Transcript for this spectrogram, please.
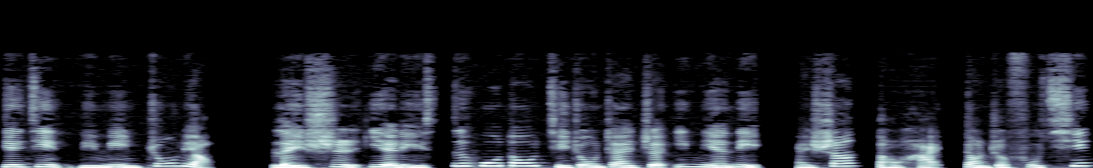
接近临命终了，累世业力似乎都集中在这一年里，排山倒海向着父亲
